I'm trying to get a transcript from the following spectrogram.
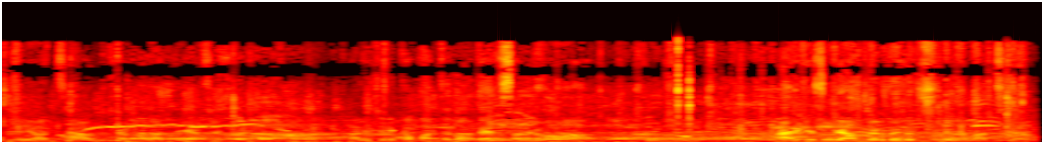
Çok iyi attı ya. Mükemmel attı gerçekten. Kalecinin kapattığı noktaydı sanırım ama çok iyi. Herkesi uyandırdığını düşünüyorum artık yani.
